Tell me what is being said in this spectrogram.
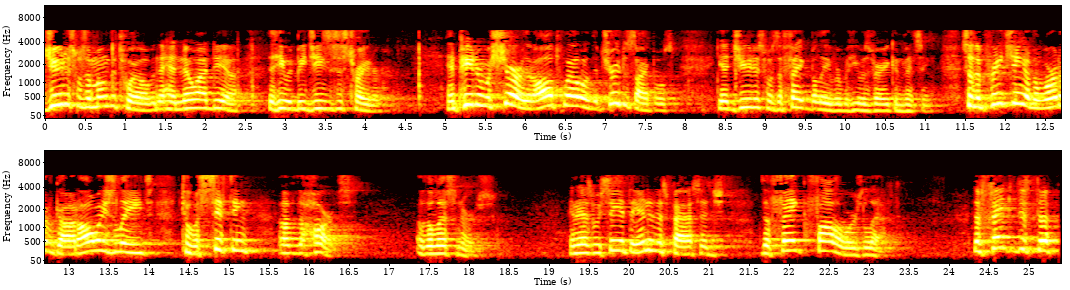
Judas was among the twelve, and they had no idea that he would be Jesus' traitor. And Peter was sure that all twelve of the true disciples, yet Judas was a fake believer, but he was very convincing. So the preaching of the Word of God always leads to a sifting of the hearts of the listeners. And as we see at the end of this passage, the fake followers left. The fake, the,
